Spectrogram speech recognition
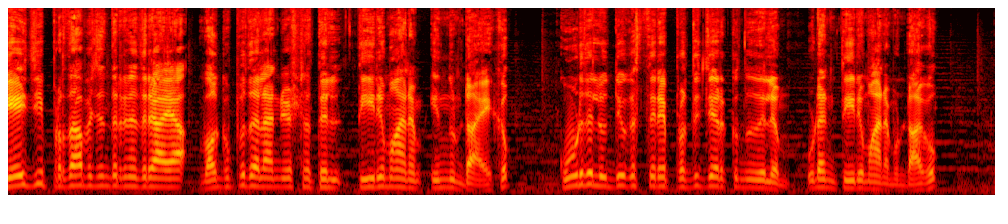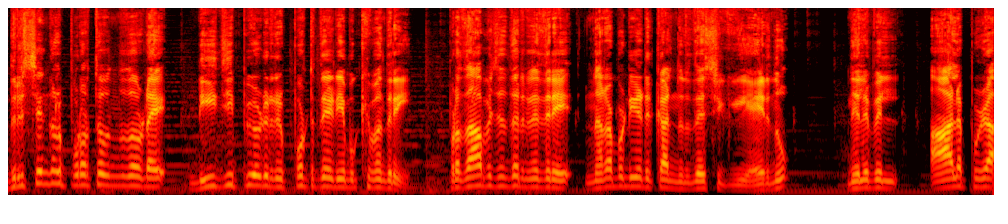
കെ ജി പ്രതാപചന്ദ്രനെതിരായ വകുപ്പ് തല അന്വേഷണത്തിൽ തീരുമാനം ഇന്നുണ്ടായേക്കും. കൂടുതൽ ഉദ്യോഗസ്ഥരെ പ്രതി ചേർക്കുന്നതിലും ഉടൻ തീരുമാനമുണ്ടാകും. ദൃശ്യങ്ങൾ പുറത്തുവന്നതോടെ ഡി ജി പിയുടെ റിപ്പോർട്ട് തേടിയ മുഖ്യമന്ത്രി പ്രതാപചന്ദ്രനെതിരെ നടപടിയെടുക്കാൻ നിർദ്ദേശിക്കുകയായിരുന്നു. നിലവിൽ ആലപ്പുഴ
